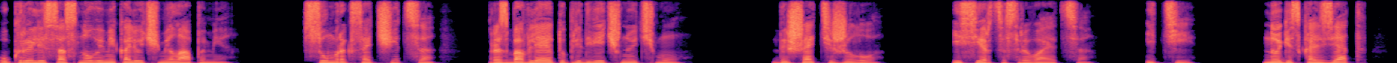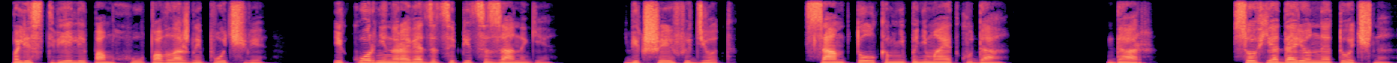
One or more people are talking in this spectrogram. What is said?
укрылись сосновыми колючими лапами. Сумрак сочится, разбавляя ту предвечную тьму. Дышать тяжело и сердце срывается. Идти. Ноги скользят по листве по мху, по влажной почве, и корни норовят зацепиться за ноги. Бекшеев идет. Сам толком не понимает, куда. Дар. Софья одаренная точно.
